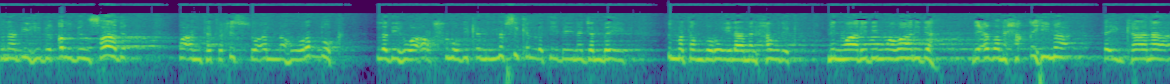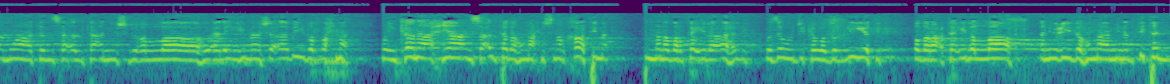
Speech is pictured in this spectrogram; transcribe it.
تناديه بقلب صادق وأنت تحس أنه ربك الذي هو أرحم بك من نفسك التي بين جنبيك. ثم تنظر إلى من حولك من والد ووالدة لعظم حقهما فإن كانا أمواتا سألت أن يسبغ الله عليهما شآبيب الرحمة وإن كانا أحياء سألت لهما حسن الخاتمة ثم نظرت إلى أهلك وزوجك وذريتك فضرعت إلى الله أن يعيدهما من الفتن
